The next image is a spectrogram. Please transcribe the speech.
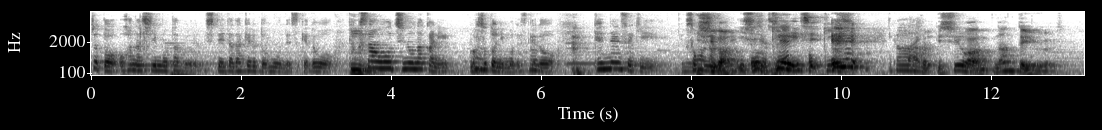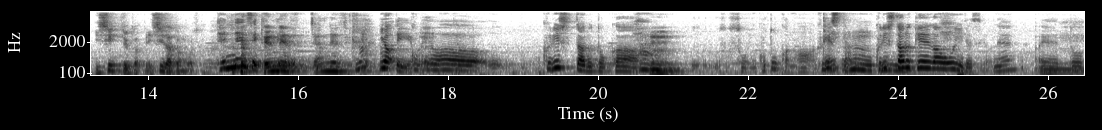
ちょっとお話も多分していただけると思うんですけどたくさんお家の中に、まあ、うん。外にもですけど、天然石石があるんです大きい石大きい石。これ石はなんていう石って言ったって石だと思うじ天然石っていゃん。天然うじゃん天然石。ないやこれはクリスタルとかはい。うん。そういうことかな。クリスタル。うん、クリスタル系が多いですよね、えっ、と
